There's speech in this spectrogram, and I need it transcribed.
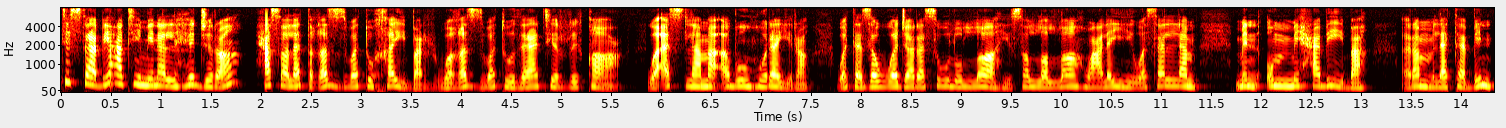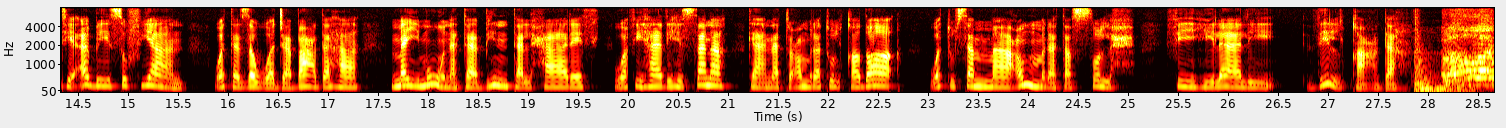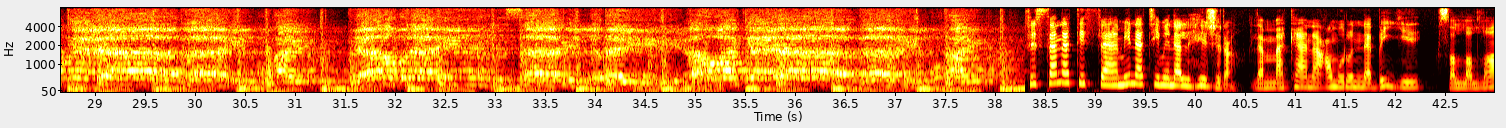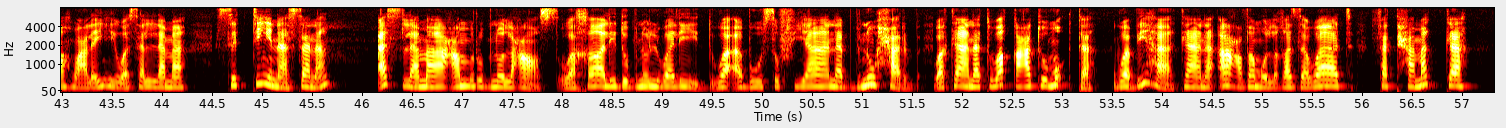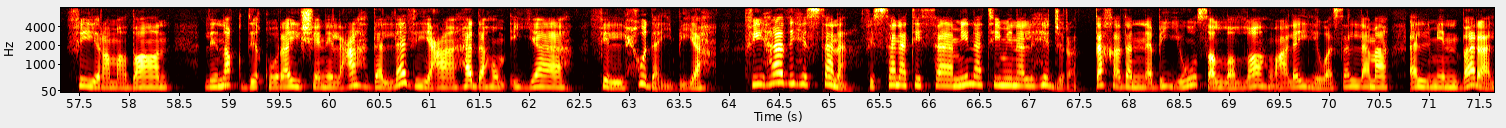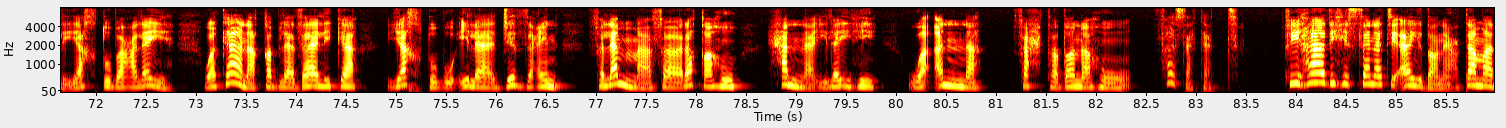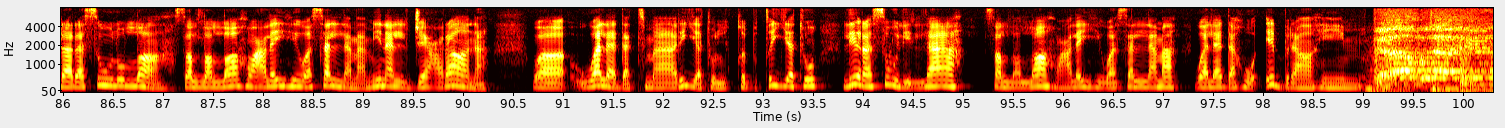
السابعة من الهجرة حصلت غزوة خيبر وغزوة ذات الرقاع وأسلم أبو هريرة وتزوج رسول الله صلى الله عليه وسلم من أم حبيبة رملة بنت أبي سفيان وتزوج بعدها ميمونة بنت الحارث. وفي هذه السنة كانت عمرة القضاء وتسمى عمرة الصلح في هلال ذي القعدة. في السنة الثامنة من الهجرة لما كان عمر النبي صلى الله عليه وسلم ستين سنة أسلم عمرو بن العاص وخالد بن الوليد وأبو سفيان بن حرب وكانت وقعة مؤتة وبها كان أعظم الغزوات فتح مكة في رمضان لنقض قريش العهد الذي عاهدهم إياه في الحديبية. في هذه السنة في السنة الثامنة من الهجرة اتخذ النبي صلى الله عليه وسلم المنبر ليخطب عليه وكان قبل ذلك يخطب إلى جذع فلما فارقه حن إليه وأن فاحتضنه فسكت. في هذه السنة أيضا اعتمر رسول الله صلى الله عليه وسلم من الجعرانة وولدت مارية القبطية لرسول الله صلى الله عليه وسلم ولده إبراهيم. يا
